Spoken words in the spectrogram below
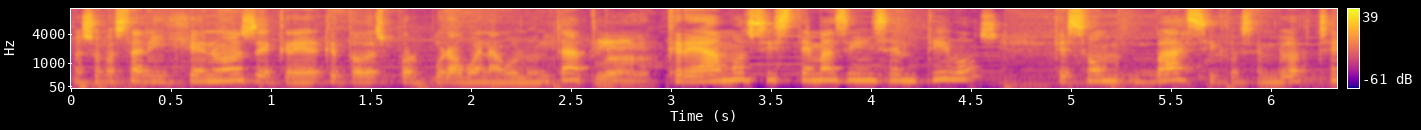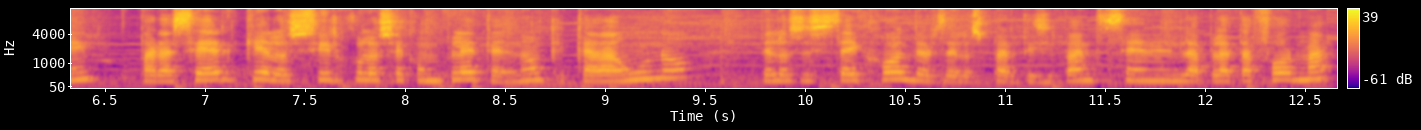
no somos tan ingenuos de creer que todo es por pura buena voluntad. Claro. Creamos sistemas de incentivos que son básicos en blockchain para hacer que los círculos se completen, ¿no? que cada uno de los stakeholders, de los participantes en la plataforma,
